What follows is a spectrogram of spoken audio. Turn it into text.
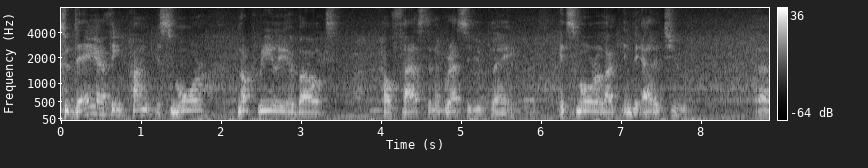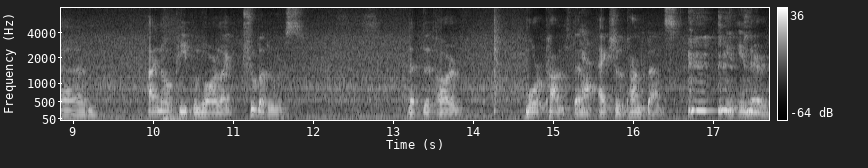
today I think punk is more not really about how fast and aggressive you play. It's more like in the attitude. Um, I know people who are like troubadours that, that are more punk than Yeah. actual punk bands in, in their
